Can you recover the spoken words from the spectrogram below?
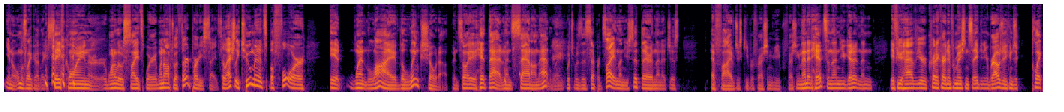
you know, almost like a like a SafeCoin or, or one of those sites where it went off to a third party site. So actually, two minutes before it went live, the link showed up, and so I hit that and then sat on that link, which was a separate site, and then you sit there, and then it just F5, just keep refreshing, keep refreshing. And then it hits, and then you get it. And then if you have your credit card information saved in your browser, you can just click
